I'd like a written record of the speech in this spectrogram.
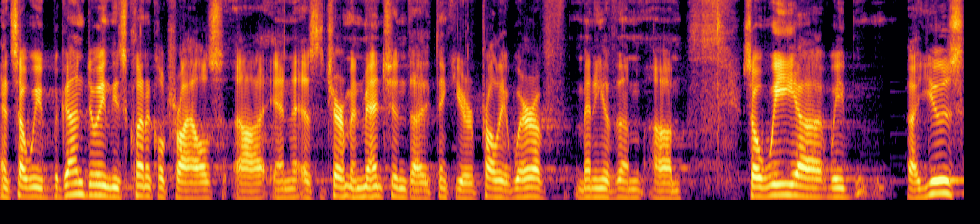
And so we've begun doing these clinical trials. Uh, and as the chairman mentioned, I think you're probably aware of many of them. Um, so we, uh, we uh, use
